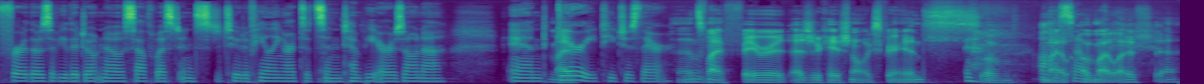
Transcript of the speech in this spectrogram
for those of you that don't know, Southwest Institute of Healing Arts. It's in Tempe, Arizona, and My- Gary teaches there. That's my favorite educational experience of Awesome. my of my life. Yeah.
